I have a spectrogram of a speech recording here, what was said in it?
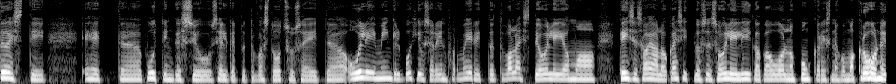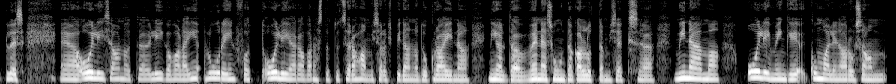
tõesti, et äh, Putin, kes ju selgelt võtab vastu otsuseid, äh, oli mingil põhjusel informeeritud valesti, oli oma teises ajaloo käsitluses, oli liiga kaua olnud punkaris, nagu Macron ütles, äh, oli saanud liiga vale luureinfot, oli ära varastatud see raha, mis oleks pidanud Ukraina nii-öelda Vene suunda kallutamiseks minema, oli mingi kummaline arusaam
